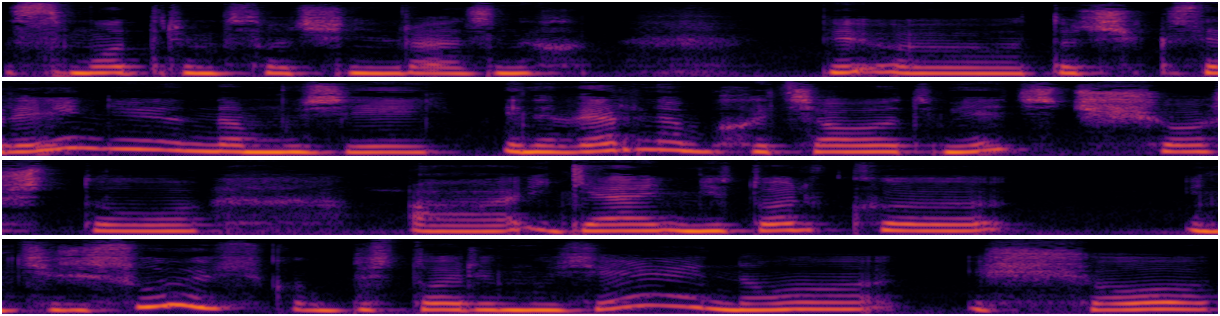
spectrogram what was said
смотрим с очень разных точек зрения на музей. И, наверное, бы хотела отметить еще, что а, я не только интересуюсь как бы историей музея, но еще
